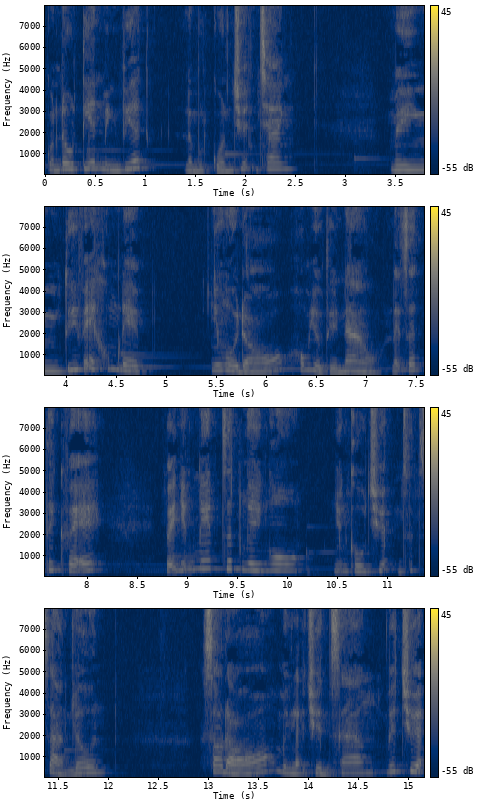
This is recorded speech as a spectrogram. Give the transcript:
cuốn đầu tiên mình viết là một cuốn truyện tranh. Mình tuy vẽ không đẹp, nhưng hồi đó không hiểu thế nào lại rất thích vẽ. Vẽ những nét rất ngây ngô, những câu chuyện rất giản đơn sau đó mình lại chuyển sang viết truyện,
